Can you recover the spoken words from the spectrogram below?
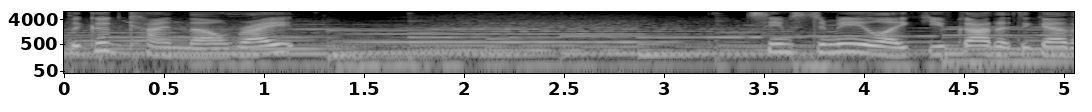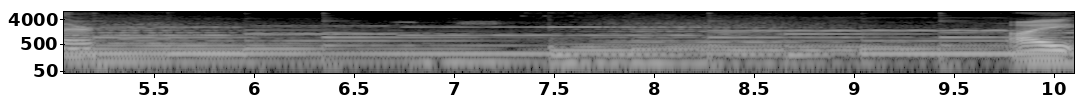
The good kind, though, right? Seems to me like you've got it together. I.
